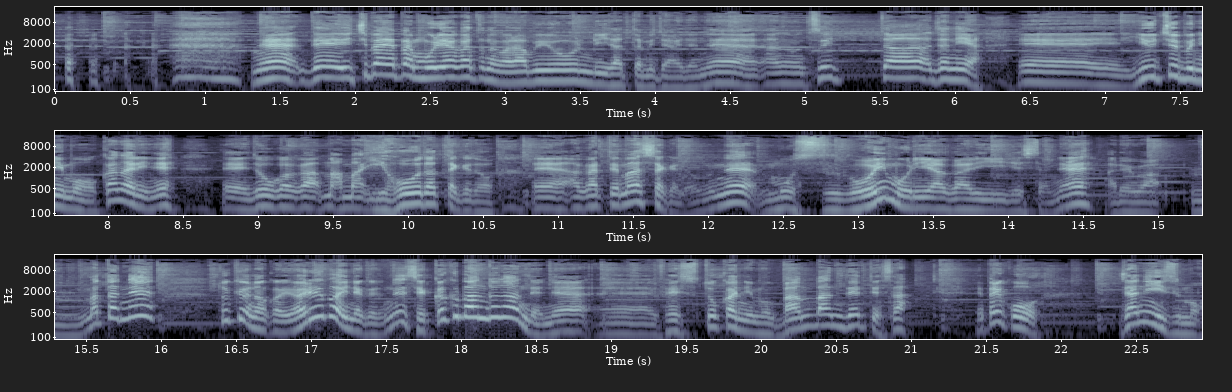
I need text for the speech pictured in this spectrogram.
ね、で、一番やっぱり盛り上がったのがラブユーオンリーだったみたいでね、あの、ツイッターじゃねえや、えー、YouTube にもかなりね、えー、動画が、まあまあ違法だったけど、えー、上がってましたけどね、もうすごい盛り上がりでしたね、あれは。うん、またね、TOKIO なんかやればいいんだけどね、せっかくバンドなんでね、えー、フェスとかにもバンバン出てさ、やっぱりこう、ジャニーズも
